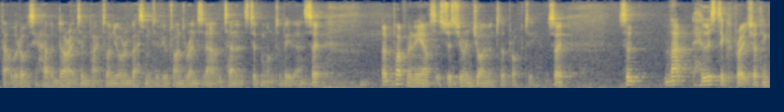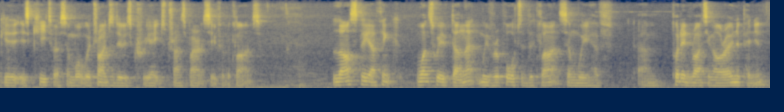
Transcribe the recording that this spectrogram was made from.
that would obviously have a direct impact on your investment if you're trying to rent it out and tenants didn't want to be there. So apart from anything else, it's just your enjoyment of the property. So so that holistic approach, I think, is key to us, and what we're trying to do is create transparency for the clients. Lastly, I think once we've done that, we've reported the clients, and we have um, put in writing our own opinion.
